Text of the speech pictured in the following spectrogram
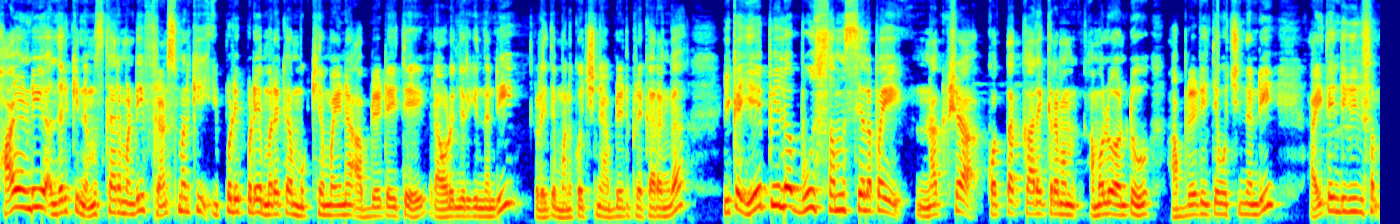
హాయ్ అండి అందరికీ నమస్కారం అండి. ఫ్రెండ్స్ మనకి ఇప్పుడిప్పుడే మరొక ముఖ్యమైన అప్డేట్ అయితే రావడం జరిగిందండి. ఇక్కడైతే మనకు వచ్చిన అప్డేట్ ప్రకారంగా ఇక ఏపీలో భూ సమస్యలపై నక్ష కొత్త కార్యక్రమం అమలు అంటూ అప్డేట్ అయితే వచ్చిందండి. అయితే ఇందుకు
